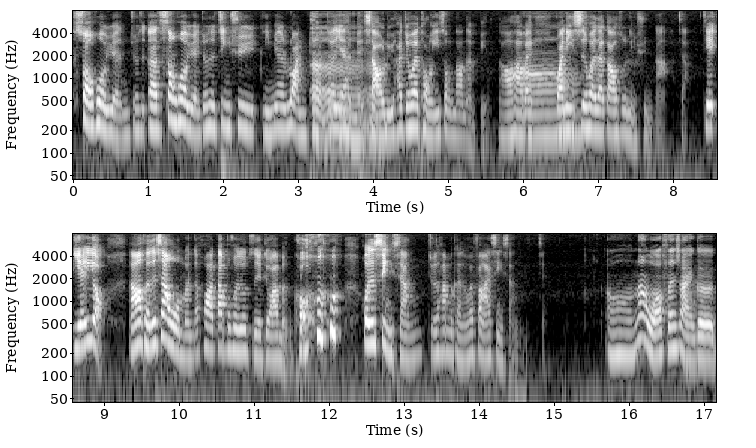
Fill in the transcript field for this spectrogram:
售货员就是呃送货员就是进去里面乱转，就也很没效率。他就会统一送到那边，然后他被管理室会再告诉你去拿，这样也也有。然后，可是像我们的话，大部分就直接丢在门口，或者信箱，就是他们可能会放在信箱里这样。哦，那我要分享一个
